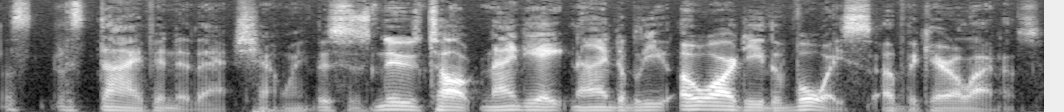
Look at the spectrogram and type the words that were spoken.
Let's let's dive into that, shall we? This is News Talk 98.9 WORD, the voice of the Carolinas.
